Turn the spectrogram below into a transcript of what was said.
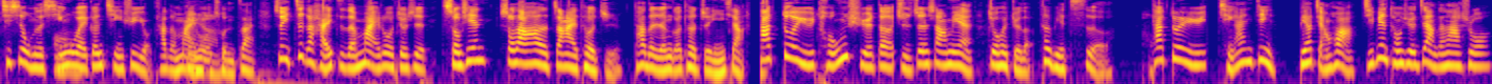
其实我们的行为跟情绪有它的脉络存在，所以这个孩子的脉络就是首先受到他的障碍特质、他的人格特质影响，他对于同学的指正上面。就会觉得特别刺耳。他对于请安静，不要讲话，即便同学这样跟他说，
